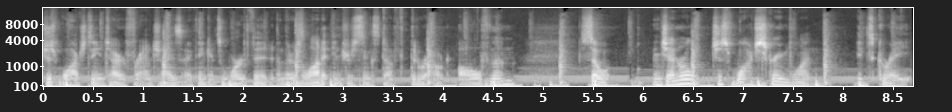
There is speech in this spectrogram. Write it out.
just watch the entire franchise. I think it's worth it, and there's a lot of interesting stuff throughout all of them. So, in general, just watch Scream 1. It's great.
